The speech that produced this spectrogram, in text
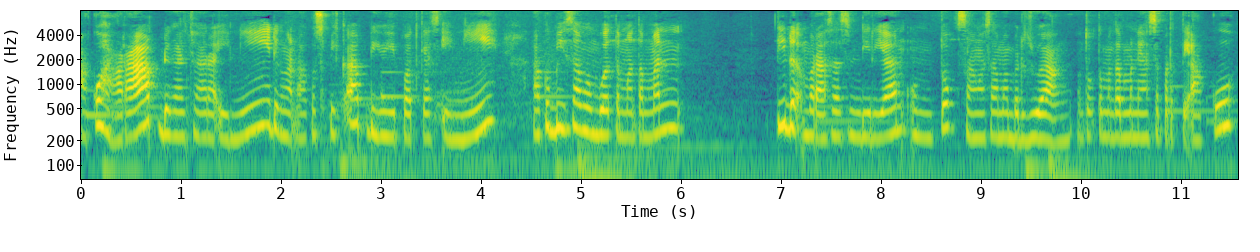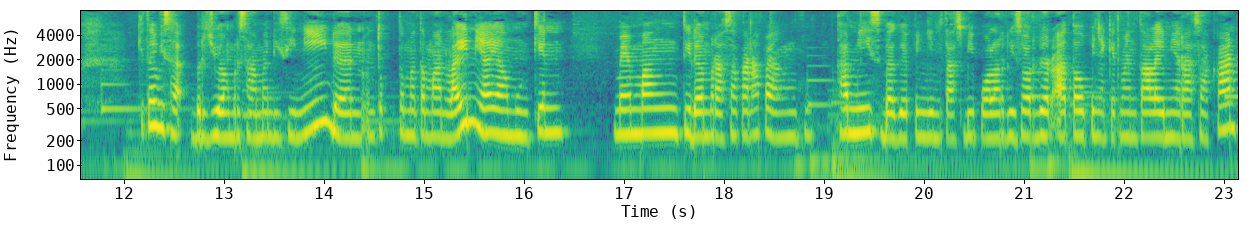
Aku harap dengan cara ini, dengan aku speak up di podcast ini, aku bisa membuat teman-teman tidak merasa sendirian untuk sama-sama berjuang. Untuk teman-teman yang seperti aku, kita bisa berjuang bersama di sini dan untuk teman-teman lainnya yang mungkin memang tidak merasakan apa yang kami sebagai penyintas bipolar disorder atau penyakit mental lainnya rasakan,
